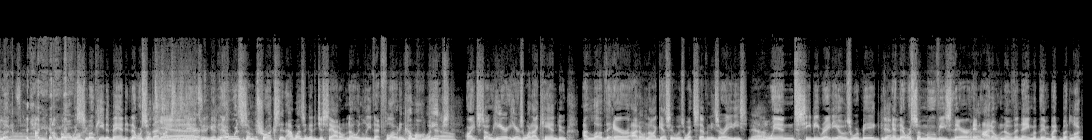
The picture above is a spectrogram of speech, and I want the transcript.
Look, oh. I'm, I'm going with Smokey and the Bandit. There were some Well, trucks that's- in Yeah, that's a there. good There one. was some trucks in. I wasn't going to just say I don't know and leave that floating. Come on, Wow. peeps. All right, so here here's what I can do. I love the era. I don't know. I guess it was what 70s or 80s Yeah. when CB radios were big, Yeah. and there were some movies there, Okay. and I don't know the name of them, but but look,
